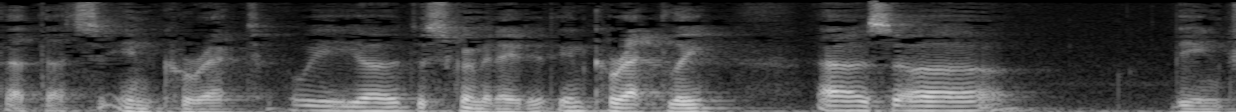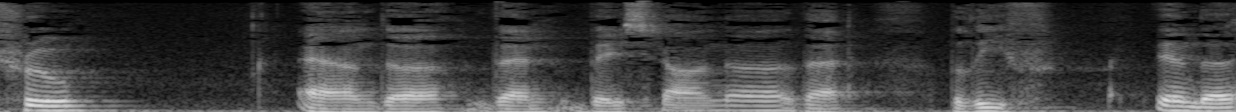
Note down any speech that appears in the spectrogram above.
that that's incorrect, we uh, discriminate it incorrectly as uh, being true, and uh, then based on uh, that belief in the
